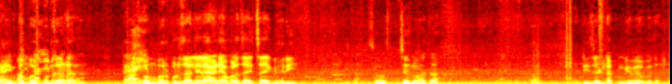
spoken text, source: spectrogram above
टाइम पण भरपूर जाणार. टाइम पण भरपूर झालेला आहे आणि आम्हाला जायचं आहे घरी. सो चलो आता. डिझेल टाकून घेऊया अगोदर.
